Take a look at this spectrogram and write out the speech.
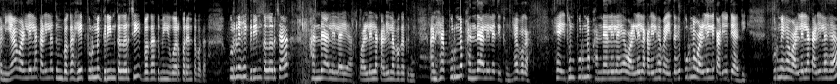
आणि या वाळलेल्या काळीला तुम्ही बघा हे पूर्ण ग्रीन कलरची बघा तुम्ही ही वरपर्यंत बघा. पूर्ण हे ग्रीन कलरच्या फांद्या आलेल्या आहे या वाळलेल्या काळीला बघा तुम्ही. आणि ह्या पूर्ण फांद्या आलेल्या आहेत इथून. ह्या बघा. ह्या इथून पूर्ण फांद्या आलेल्या ह्या वाळलेल्या काळीला. ह्या बाई तर हे पूर्ण वाळलेली काळी होती आधी. पूर्ण ह्या वाळलेल्या काळीला ह्या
